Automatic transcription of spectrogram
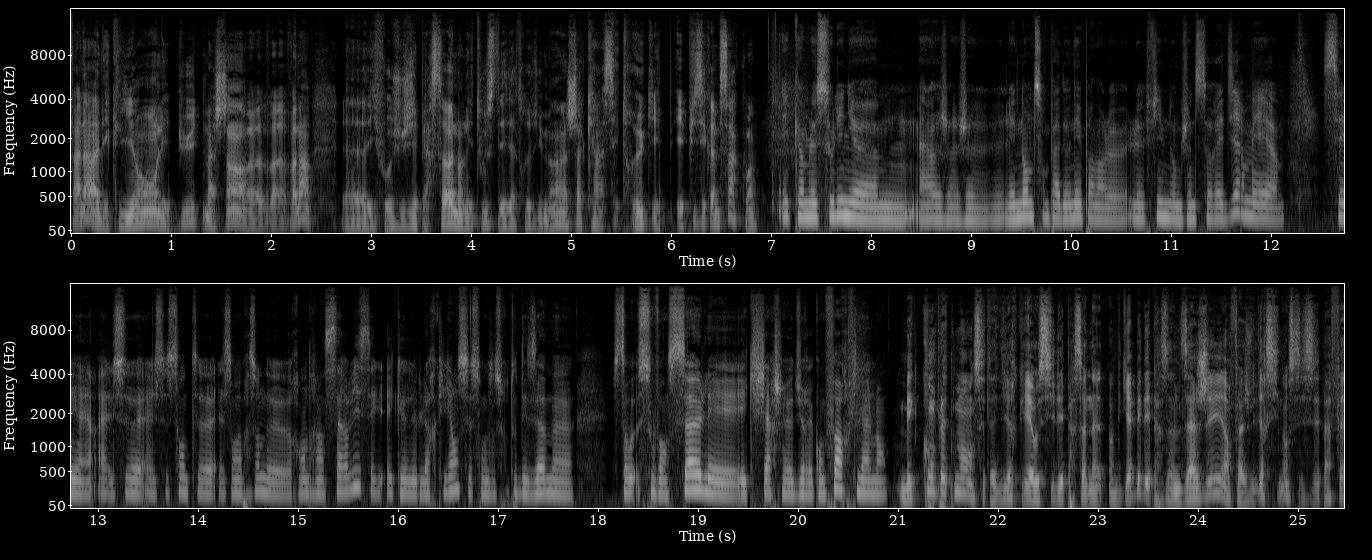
voilà les clients les putes machin euh, voilà. Euh, il faut juger personne on est tous des êtres humains chacun a ses trucs et, et puis c'est comme ça quoi Et comme le souligne, euh, alors les noms ne sont pas donnés pendant le, film, donc je ne saurais dire, mais c'est, elles, se, elles se sentent, elles ont l'impression de rendre un service et, que leurs clients, ce sont surtout des hommes souvent seuls et, et qui cherchent euh, du réconfort finalement. Mais complètement, c'est-à-dire qu'il y a aussi des personnes handicapées, des personnes âgées. Enfin, je veux dire, sinon c'est pas fa-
